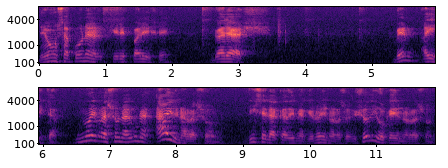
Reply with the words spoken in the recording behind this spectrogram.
Le vamos a poner, ¿qué les parece? Garage. ¿Ven? Ahí está. No hay razón alguna. Hay una razón. Dice la academia que no hay una razón. Yo digo que hay una razón.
